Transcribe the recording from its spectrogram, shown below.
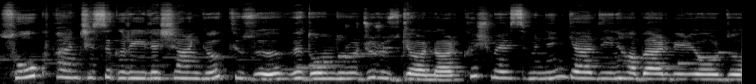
Soğuk pençesi grileşen gökyüzü ve dondurucu rüzgarlar kış mevsiminin geldiğini haber veriyordu.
